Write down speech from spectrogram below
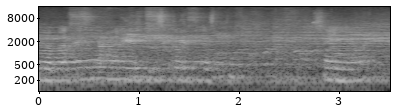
papá tenía varios discos de este señor.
